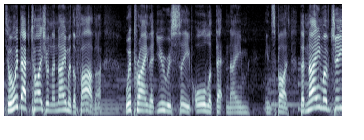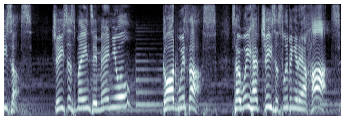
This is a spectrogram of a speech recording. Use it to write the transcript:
So when we baptize you in the name of the Father, we're praying that you receive all that that name inspires. The name of Jesus. Jesus means Emmanuel, God with us. So we have Jesus living in our hearts.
